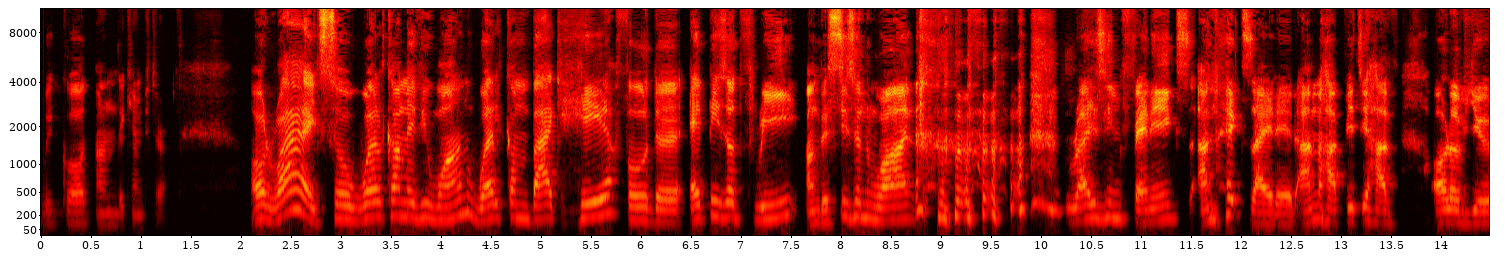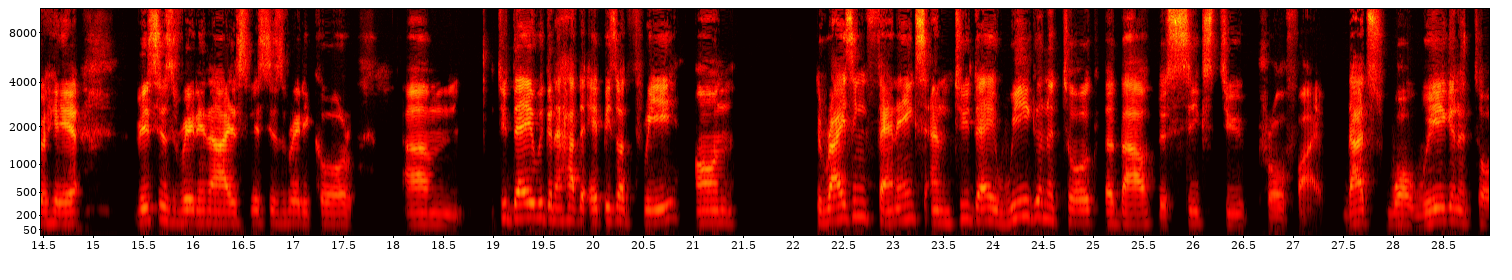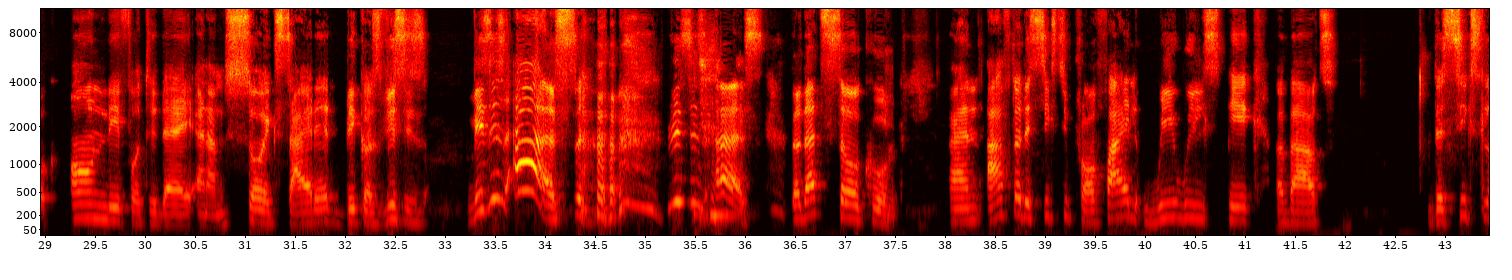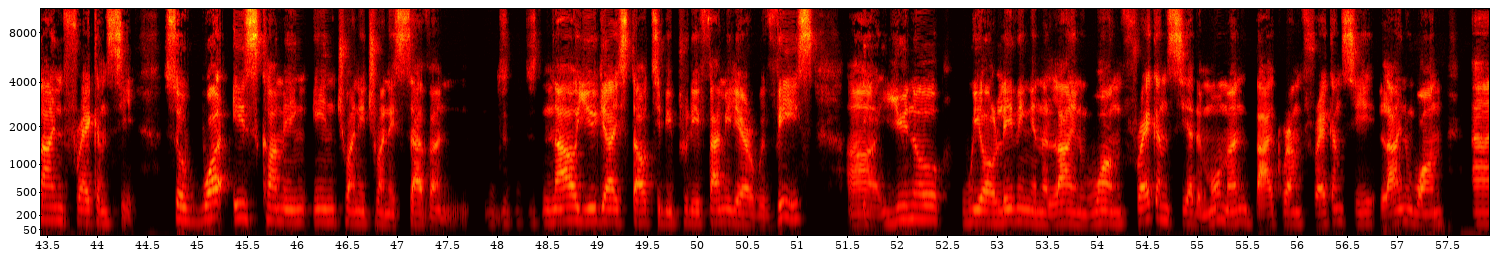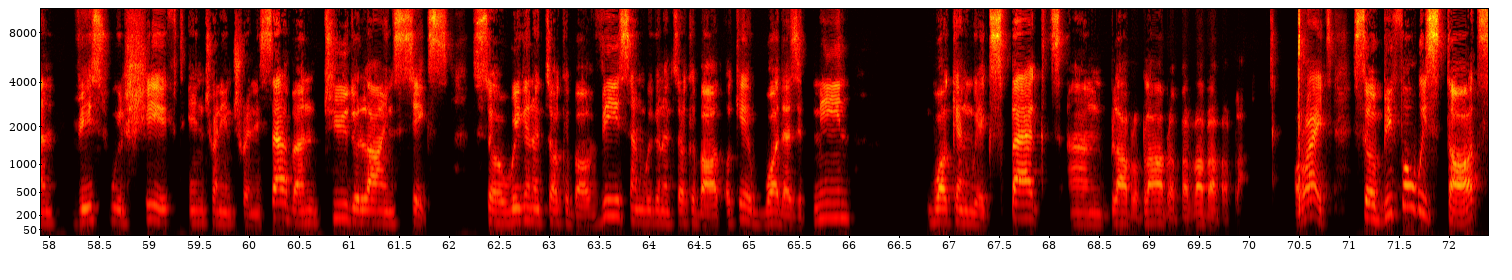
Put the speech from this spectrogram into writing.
record on the computer. All right, so welcome everyone. Welcome back here for the episode three on the season one, Rising Phoenix. I'm excited. I'm happy to have all of you here. This is really nice. This is really cool. Um, today we're gonna have the episode three on Rising Phoenix, and today we're gonna talk about the 6-2 profile. That's what we're gonna talk only for today, and I'm so excited because this is this is us. this is us. So that's so cool. And after the 6-2 profile, we will speak about the six line frequency. So what is coming in 2027? Now you guys start to be pretty familiar with this. Uh, you know we are living in a line one frequency at the moment, background frequency, line one, and this will shift in 2027 to the line six. So we're gonna talk about this and we're gonna talk about, okay, what does it mean? What can we expect? And blah, blah, blah, blah, blah, blah, blah, blah. All right, so before we start,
